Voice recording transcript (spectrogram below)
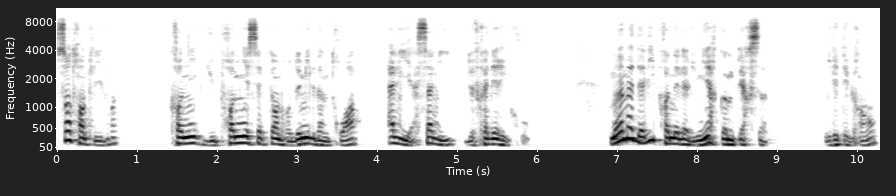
130 livres, chronique du 1er septembre 2023, Ali à Sali de Frédéric Roux. Mohamed Ali prenait la lumière comme personne. Il était grand,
